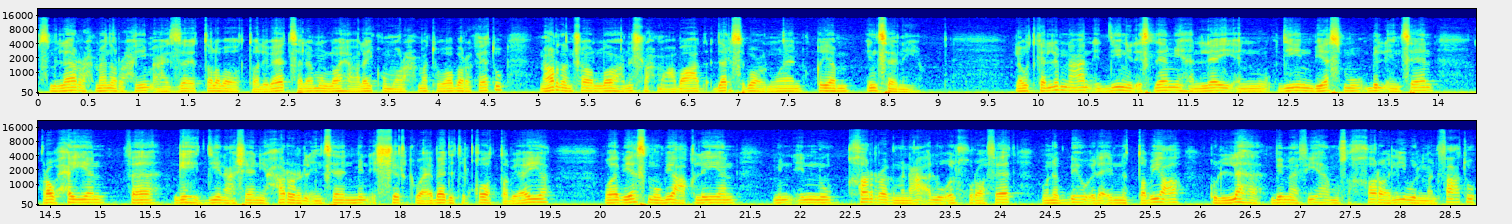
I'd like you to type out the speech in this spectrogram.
بسم الله الرحمن الرحيم. أعزائي الطلبة والطالبات سلام الله عليكم ورحمته وبركاته. النهاردة إن شاء الله هنشرح مع بعض درس بعنوان قيم إنسانية. لو اتكلمنا عن الدين الإسلامي هنلاقي إنه دين بيسمو بالإنسان روحيا فجه الدين عشان يحرر الإنسان من الشرك وعبادة القوى الطبيعية وبيسمو بيه عقليا من إنه خرج من عقله الخرافات ونبهه إلى إن الطبيعة كلها بما فيها مسخرة ليه ولمنفعته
